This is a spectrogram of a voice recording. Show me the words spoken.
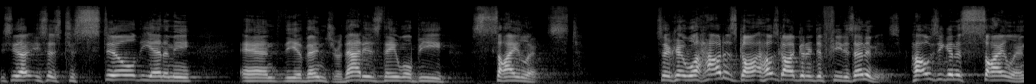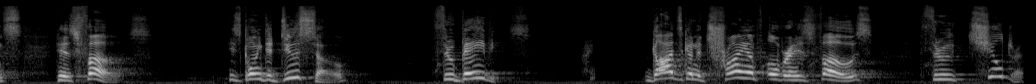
You see that? He says, to still the enemy and the avenger. That is, they will be silenced. So, okay, well, how does God, how's God going to defeat his enemies? How is he going to silence his foes? He's going to do so through babies. God's going to triumph over his foes through children.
